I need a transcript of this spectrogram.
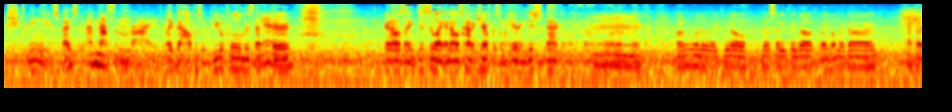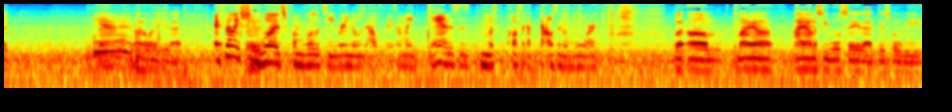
extremely expensive. I'm not surprised. Like the outfits are beautiful, this, that, Yeah. the third. And I was like, just to like, and I was kind of careful because I'm carrying dishes back. I'm like, I don't want to Mm. like, I don't want to like, you know, mess anything up. Like, oh my god, but Yeah. I don't want to do that. It felt like she was from royalty wearing those outfits. I'm like, damn, this is must cost like a thousand or more. But um, my uh, I honestly will say that this movie,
